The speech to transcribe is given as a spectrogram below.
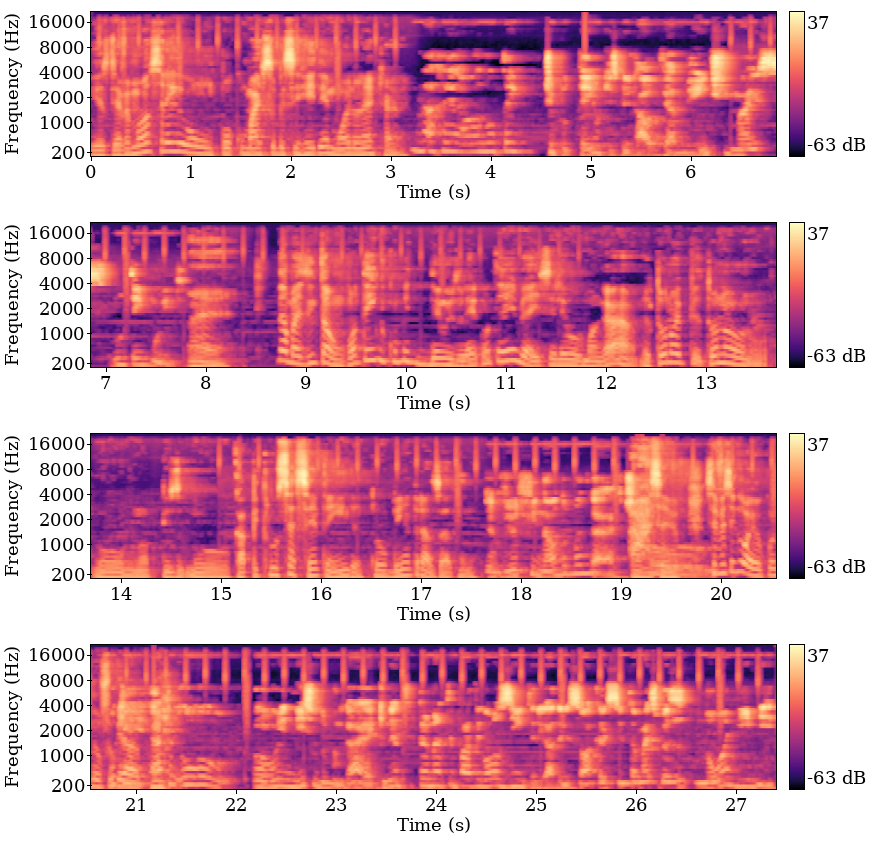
Eles devem mostrar um pouco mais sobre esse rei demônio, né, cara? Na real, não tem. Tipo, tem o que explicar, obviamente, mas não tem muito. É. Não, mas então, conta aí como Demon Slayer, conta aí, velho. Você leu o mangá? Eu tô no, eu tô no, no, no, no, capítulo 60 ainda, tô bem atrasado. Né? Eu vi o final do mangá. Tipo... Ah, você viu? Você fez igual eu quando eu fui gravar. o, o início do mangá é que nem a primeira temporada igualzinho, tá ligado? Ele só acrescenta mais coisas no anime.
